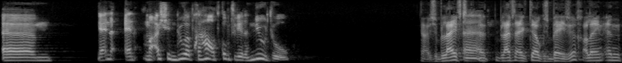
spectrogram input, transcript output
Um, ja, en, en, maar als je een doel hebt gehaald, komt er weer een nieuw doel. Ja, dus je blijft, Eh. blijft eigenlijk telkens bezig. Alleen, en,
